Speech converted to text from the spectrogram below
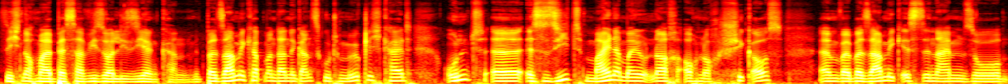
sich nochmal besser visualisieren kann. Mit Balsamic hat man da eine ganz gute Möglichkeit und äh, es sieht meiner Meinung nach auch noch schick aus ähm, weil Balsamic ist in einem so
